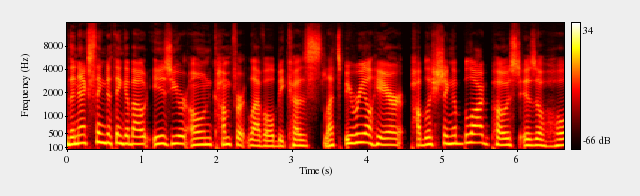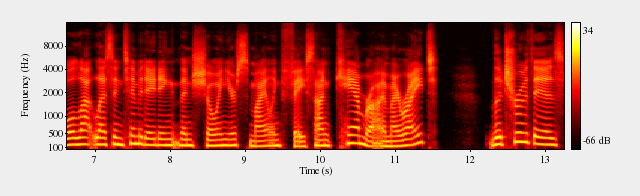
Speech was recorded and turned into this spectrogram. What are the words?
The next thing to think about is your own comfort level because let's be real here, publishing a blog post is a whole lot less intimidating than showing your smiling face on camera. Am I right? The truth is,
